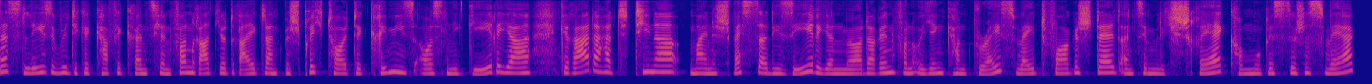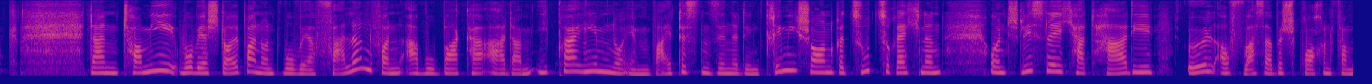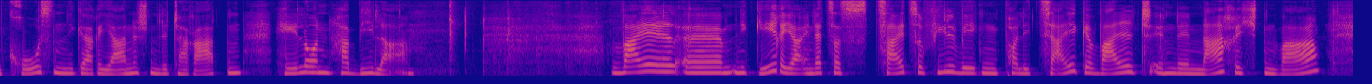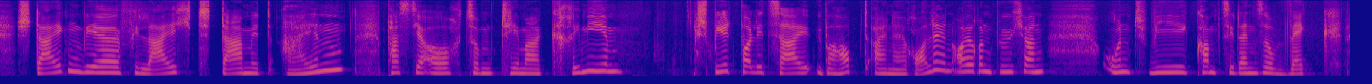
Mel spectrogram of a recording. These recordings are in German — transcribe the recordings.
Das lesewütige Kaffeekränzchen von Radio Dreieckland bespricht heute Krimis aus Nigeria. Gerade hat Tina, meine Schwester, die Serienmörderin von Oyinkan Braithwaite vorgestellt. Ein ziemlich schräg humoristisches Werk. Dann Tommy, wo wir stolpern und wo wir fallen von Abu Bakr Adam Ibrahim, nur im weitesten Sinne dem Krimi-Genre zuzurechnen. Und schließlich hat Hadi Öl auf Wasser besprochen vom großen nigerianischen Literaten Helon Habila. Weil äh, Nigeria in letzter Zeit so viel wegen Polizeigewalt in den Nachrichten war, steigen wir vielleicht damit ein. Passt ja auch zum Thema Krimi. Spielt Polizei überhaupt eine Rolle in euren Büchern? Und wie kommt sie denn so weg?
